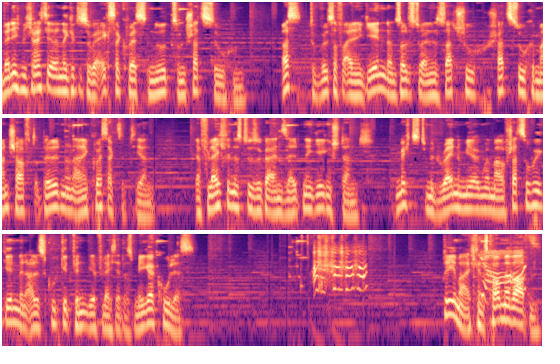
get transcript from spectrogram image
Wenn ich mich recht erinnere, gibt es sogar extra Quests nur zum Schatzsuchen. Was? Du willst auf eine gehen, dann solltest du eine Schatzsuche-Mannschaft bilden und eine Quest akzeptieren. Ja, vielleicht findest du sogar einen seltenen Gegenstand. Möchtest du mit Rain und mir irgendwann mal auf Schatzsuche gehen? Wenn alles gut geht, finden wir vielleicht etwas mega cooles. Prima, ich kann es kaum erwarten.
